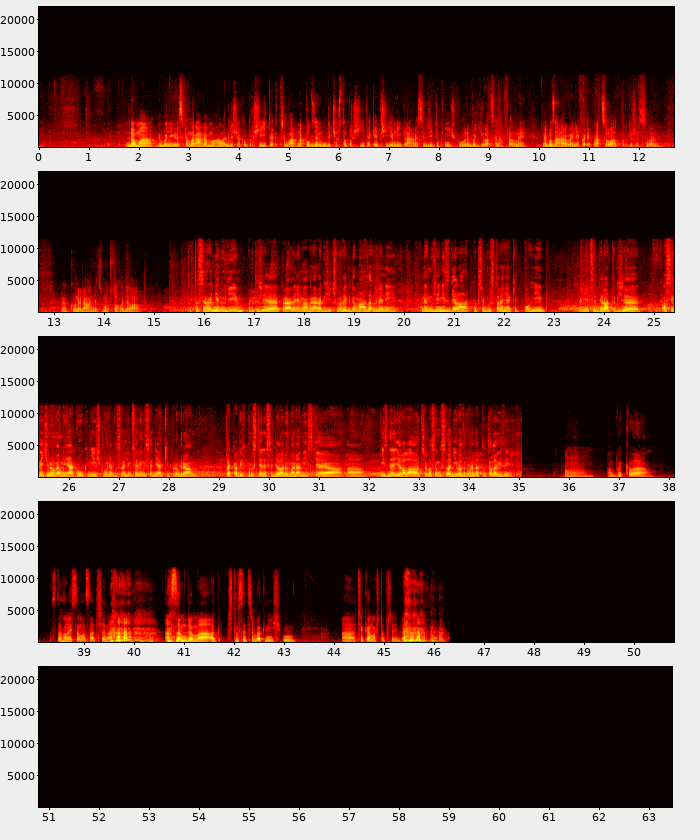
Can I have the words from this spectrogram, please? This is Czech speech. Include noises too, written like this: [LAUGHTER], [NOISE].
doma nebo někde s kamarádama, ale když jako prší, tak třeba na podzim, kdy často prší, tak je příjemný právě si vzít tu knížku nebo dívat se na filmy, nebo zároveň jako i pracovat, protože se ven jako nedá nic moc toho dělat. Tak to se hodně nudím, protože právě nemám ráda, když je člověk doma zavřený a nemůže nic dělat, potřebuji stále nějaký pohyb, něco dělat, takže asi většinou vemu nějakou knížku nebo snažím se vymyslet nějaký program, tak abych prostě neseděla doma na místě a, a nic nedělala. Třeba se musela dívat zrovna na tu televizi. Hmm, obvykle z toho nejsem moc nadšená. [LAUGHS] a jsem doma a čtu si třeba knížku a čekám, až to přejde. [LAUGHS]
